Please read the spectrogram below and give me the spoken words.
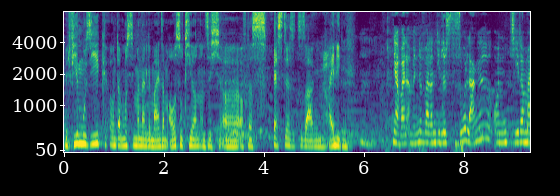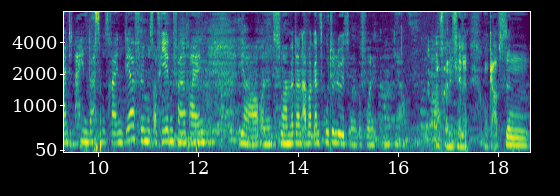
mit viel Musik und da musste man dann gemeinsam aussortieren und sich äh, auf das Beste sozusagen einigen. Ja, weil am Ende war dann die Liste so lange und jeder meinte, nein, das muss rein, der Film muss auf jeden Fall rein. Ja, und so haben wir dann aber ganz gute Lösungen gefunden. Ja. Auf alle Fälle. Und gab es denn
